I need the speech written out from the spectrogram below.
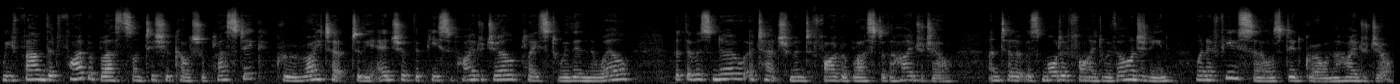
We found that fibroblasts on tissue culture plastic grew right up to the edge of the piece of hydrogel placed within the well, but there was no attachment of fibroblast to the hydrogel until it was modified with arginine when a few cells did grow on the hydrogel.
